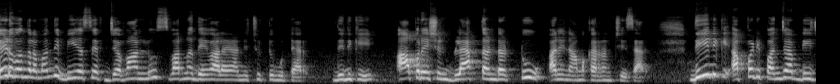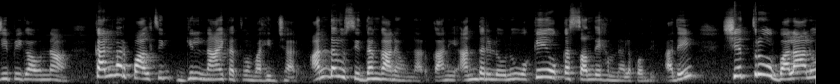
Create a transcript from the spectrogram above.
ఏడు వందల మంది బీఎస్ఎఫ్ జవాన్లు స్వర్ణ దేవాలయాన్ని చుట్టుముట్టారు. దీనికి ఆపరేషన్ బ్లాక్ థండర్ టూ అని నామకరణం చేశారు. దీనికి అప్పటి పంజాబ్ డీజీపీగా ఉన్న కన్వర్ పాల్ సింగ్ గిల్ నాయకత్వం వహించారు. అందరూ సిద్ధంగానే ఉన్నారు. కానీ అందరిలోనూ ఒకే ఒక్క సందేహం నెలకొంది. అదే శత్రువు బలాలు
